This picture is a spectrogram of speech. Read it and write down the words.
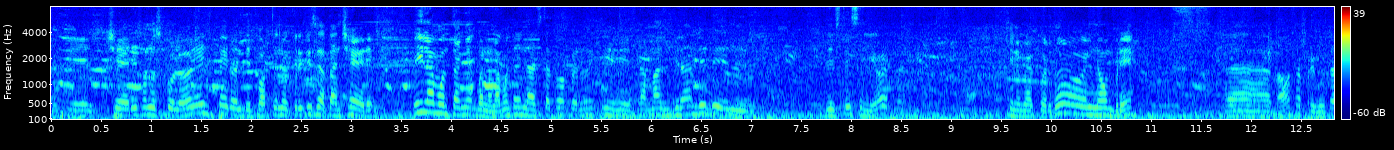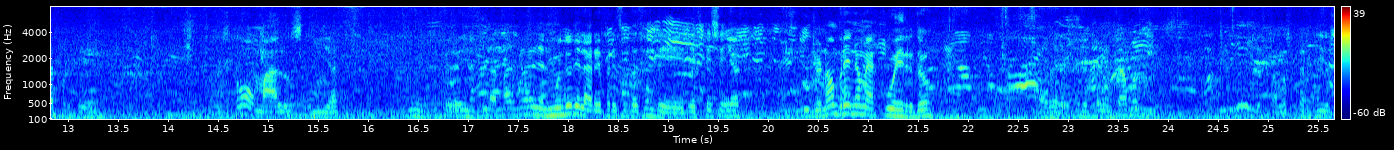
lo que es chévere son los colores, pero el deporte no creo que sea tan chévere. Y la montaña, bueno, la montaña, la estatua, perdón, que es la más grande del, de este señor, que no me acuerdo el nombre. Ah, vamos a preguntar porque es como malos guías. Pero es la más grande del mundo de la representación de, de este señor, cuyo nombre no me acuerdo. A ver, aquí le preguntamos, estamos perdidos.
